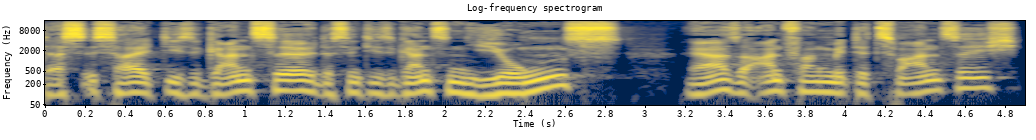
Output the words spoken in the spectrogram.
das ist halt diese ganze, das sind diese ganzen Jungs, ja, so Anfang Mitte 20,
